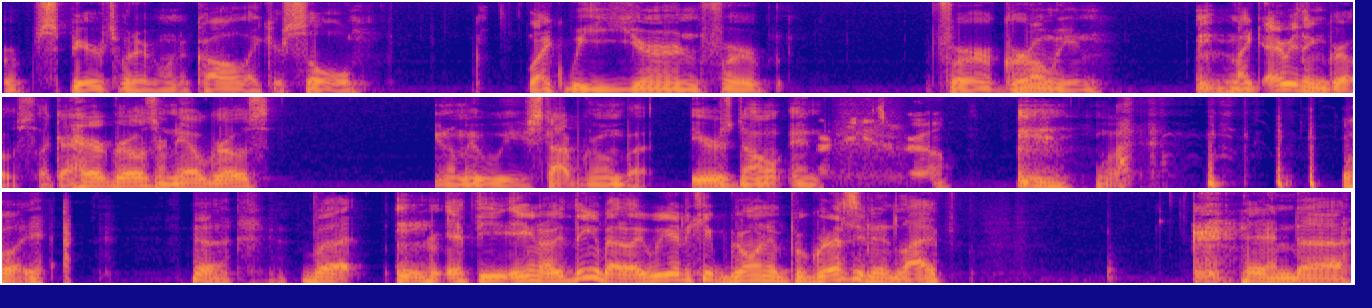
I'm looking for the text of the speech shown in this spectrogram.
or spirits, whatever you want to call, it, like your soul. Like we yearn for for growing. Mm-hmm. like everything grows. Like our hair grows, our nail grows. You know, maybe we stop growing, but ears don't. And our grow. well, well, yeah, yeah. But if you you know think about it, like we got to keep growing and progressing in life, and uh,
